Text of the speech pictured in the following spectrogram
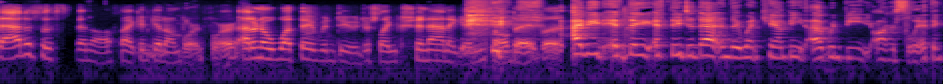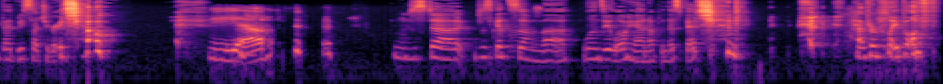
That is a spin-off I could get on board for. I don't know what they would do, just like shenanigans all day, but I mean, if they if they did that and they went campy, that would be honestly, I think that'd be such a great show. yeah. Just uh just get some uh Lindsay Lohan up in this bitch and have her play both.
